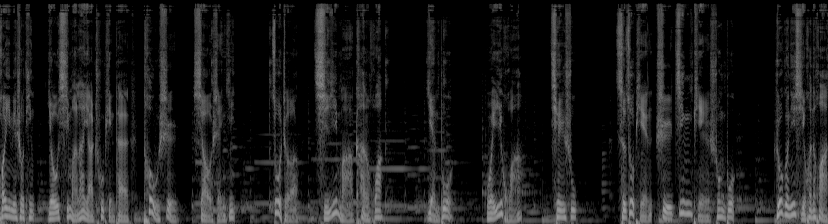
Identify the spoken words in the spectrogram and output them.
欢迎您收听由喜马拉雅出品的《透视小神医》，作者骑马看花，演播维华千书。此作品是精品双播。如果你喜欢的话，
